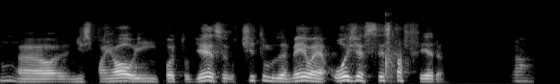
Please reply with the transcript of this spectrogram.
hum. uh, em espanhol e em português. O título do e-mail é Hoje é Sexta-feira. Tá.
